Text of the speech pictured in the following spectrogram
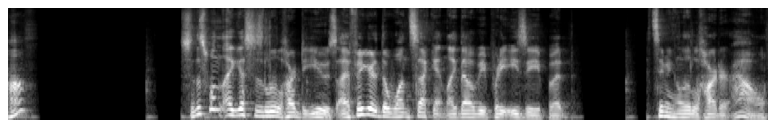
Huh? So this one, I guess, is a little hard to use. I figured the one second, like, that would be pretty easy, but it's seeming a little harder. Ow.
